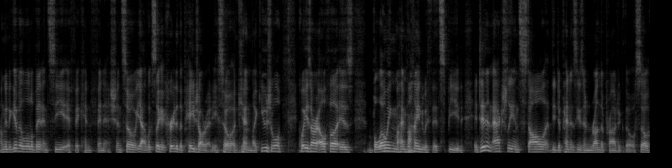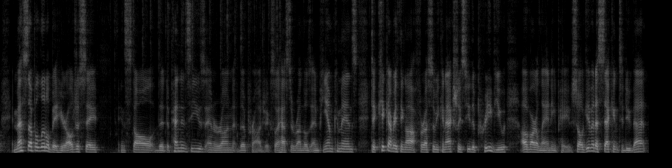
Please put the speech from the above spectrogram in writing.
I'm going to give it a little bit and see if it can finish. And so, yeah, it looks like it created the page already. So again, like usual, Quasar Alpha is blowing my mind with its speed. It didn't actually install the dependencies and run the project though. So it messed up a little bit here. I'll just say install the dependencies and run the project. So it has to run those npm commands to kick everything off for us so we can actually see the preview of our landing page. So I'll give it a second to do that.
